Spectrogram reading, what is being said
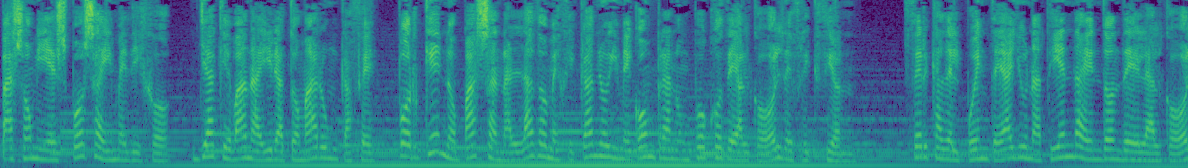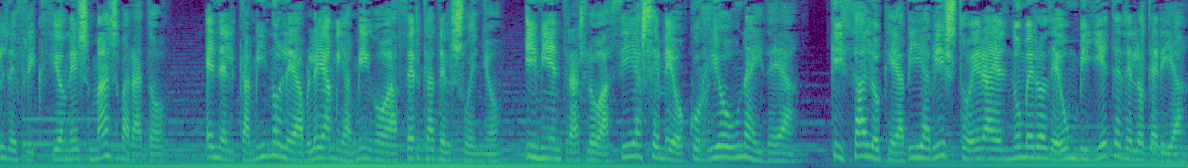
pasó mi esposa y me dijo, ya que van a ir a tomar un café, ¿por qué no pasan al lado mexicano y me compran un poco de alcohol de fricción? Cerca del puente hay una tienda en donde el alcohol de fricción es más barato. En el camino le hablé a mi amigo acerca del sueño, y mientras lo hacía se me ocurrió una idea, quizá lo que había visto era el número de un billete de lotería.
